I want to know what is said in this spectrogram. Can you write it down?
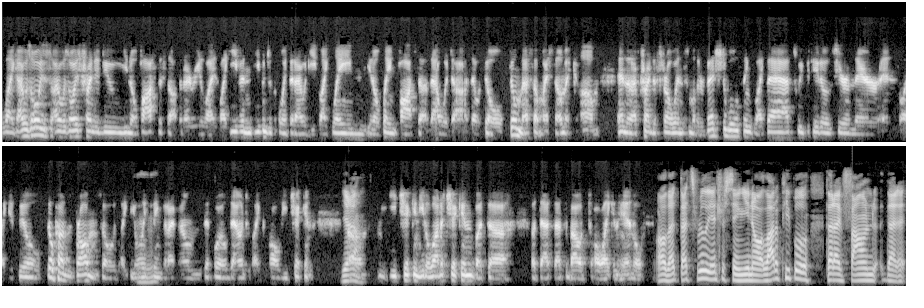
like I was always I was always trying to do you know pasta stuff, and I realized like even even to the point that I would eat like plain you know plain pasta that would uh, that would still still mess up my stomach. Um, and then I've tried to throw in some other vegetables, things like that, sweet potatoes here and there, and like it still still causes problems. So like the only mm-hmm. thing that I found that boiled down to like I'll eat chicken. Yeah, um, eat chicken, eat a lot of chicken, but uh, but that that's about all I can handle. Oh, that that's really interesting. You know, a lot of people that I've found that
